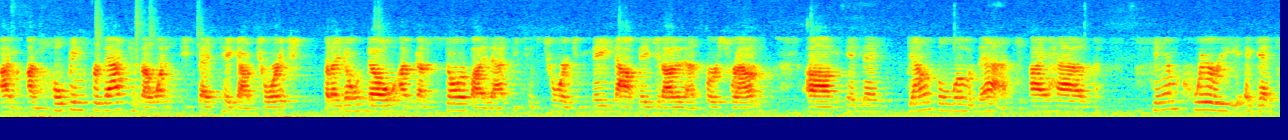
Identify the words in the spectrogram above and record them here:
I'm, I'm hoping for that because I want to see Fed take out Coric, but I don't know. I've got a star by that because Coric may not make it out of that first round. Um, and then down below that, I have Sam Querrey against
